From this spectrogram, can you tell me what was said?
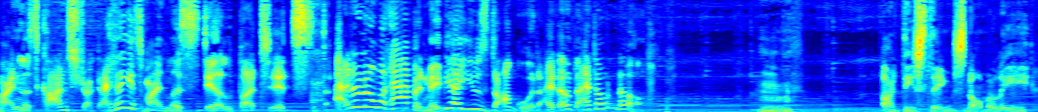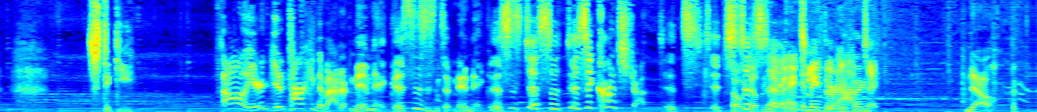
mindless construct. I think it's mindless still, but it's I don't know what happened. Maybe I used dogwood. I don't I don't know. Hmm. Aren't these things normally sticky? Oh, you're you're talking about a mimic. This isn't a mimic. This is just a just a construct. It's it's Oh, it just doesn't have an any teeth or anything? object. No.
